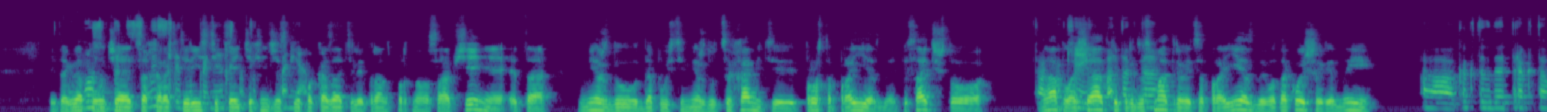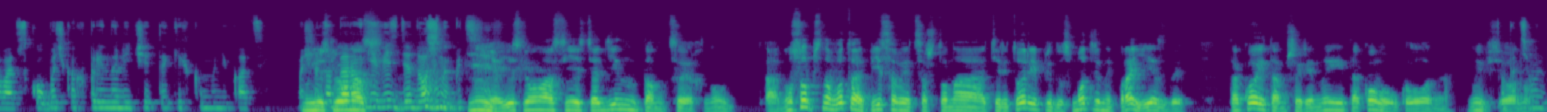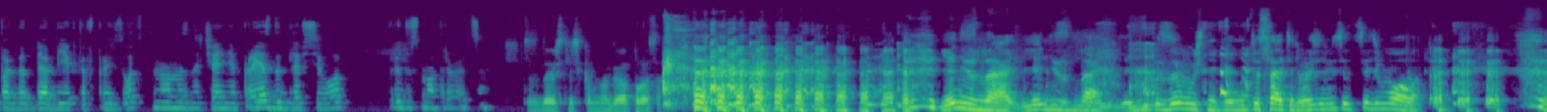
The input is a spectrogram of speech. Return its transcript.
И тогда Может быть, получается смысле, но, характеристика и конечно, тут технические показатели транспортного сообщения это между, допустим, между цехами просто проезды. Описать, что Так, на окей, площадке а тогда, предусматривается проезды вот такой ширины. а, как тогда трактовать в скобочках при наличии таких коммуникаций? Ну, Вообще-то если у нас- везде должны быть. Не, если у нас есть один там цех, ну, а, ну, собственно, вот и описывается, что на территории предусмотрены проезды такой там ширины, такого уклона, ну и А все. почему тогда для объектов производственного назначения проезды для всего предусматриваются? ты задаешь слишком много вопросов. Я не знаю, я не знаю, я не ПЗУшник, я не писатель 87-го.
